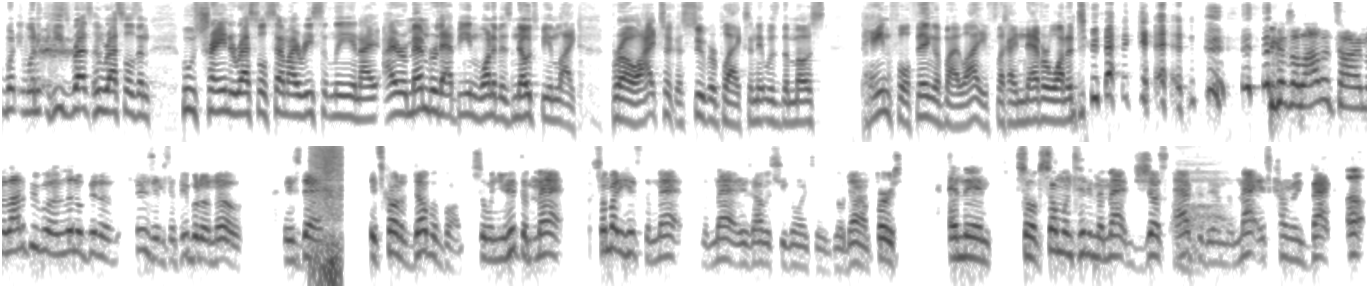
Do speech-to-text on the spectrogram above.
when, when he's who wrestles and who's trained to wrestle semi recently, and I I remember that being one of his notes, being like, "Bro, I took a superplex and it was the most painful thing of my life. Like I never want to do that again." Because a lot of time, a lot of people, a little bit of physics that people don't know is that it's called a double bump. So when you hit the mat, somebody hits the mat, the mat is obviously going to go down first, and then so if someone's hitting the mat just after them, the mat is coming back up.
